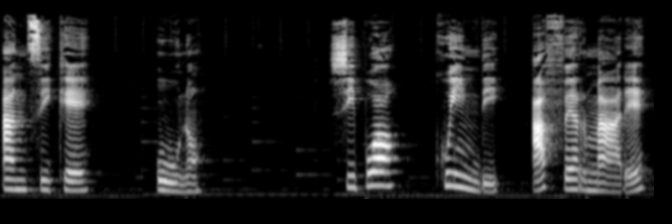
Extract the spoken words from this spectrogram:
anziché uno. Si può quindi affermare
